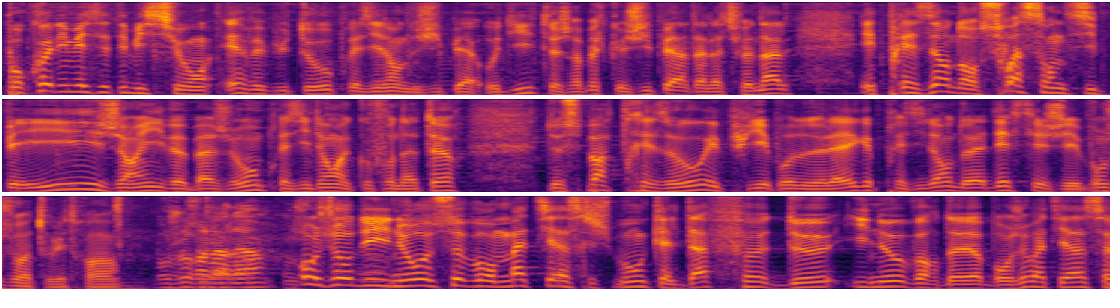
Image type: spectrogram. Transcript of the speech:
Pour co-animer cette émission, Hervé Buteau, président de JPA Audit. Je rappelle que JPA International est présent dans 66 pays. Jean-Yves Bajon, président et cofondateur de Smart Trésor. Et puis Bruno Delegue, président de la DFCG. Bonjour à tous les trois. Bonjour, Alain. Aujourd'hui, nous recevons Mathias Richemont, quel DAF de InnoVorder. Bonjour Mathias.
